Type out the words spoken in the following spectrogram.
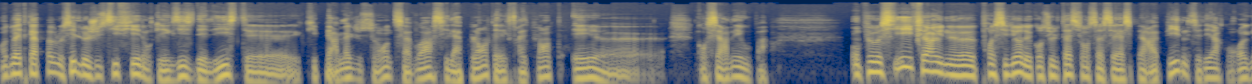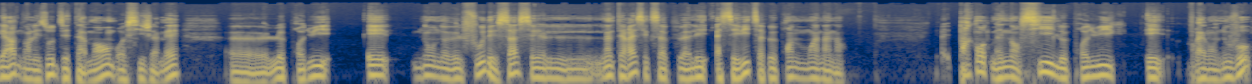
on doit être capable aussi de le justifier. Donc il existe des listes euh, qui permettent justement de savoir si la plante et l'extrait de plante est euh, concerné ou pas. On peut aussi faire une procédure de consultation, ça c'est l'aspect rapide, c'est-à-dire qu'on regarde dans les autres États membres si jamais euh, le produit est non novel food, et ça c'est l'intérêt, c'est que ça peut aller assez vite, ça peut prendre moins d'un an. Par contre, maintenant, si le produit est vraiment nouveau,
